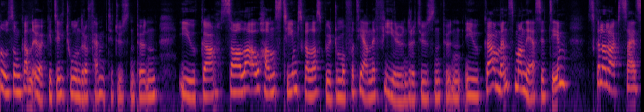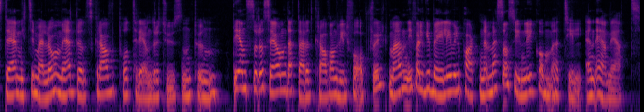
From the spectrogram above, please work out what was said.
noe som kan øke til 250 000 pund i uka. Salah og hans team skal ha spurt om å få tjene 400 000 pund i uka, mens Mané sitt team skal ha lagt seg et sted midt imellom med et lønnskrav på 300 000 pund. Det gjenstår å se om dette er et krav han vil få oppfylt, men ifølge Bailey vil partene mest sannsynlig komme til en enighet.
